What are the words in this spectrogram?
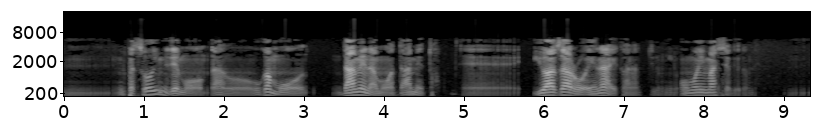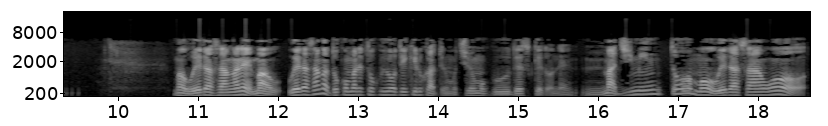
うん、やっぱそういう意味でも、あの、僕はもう、ダメなもんはダメと。えー、言わざるを得ないかなっていうふうに思いましたけどね。まあ、上田さんがね、まあ、上田さんがどこまで得票できるかっていうのも注目ですけどね。うん、まあ、自民党も上田さんを、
